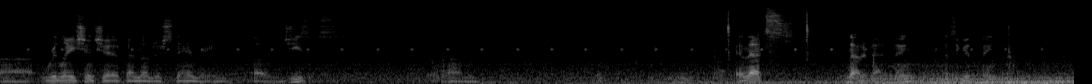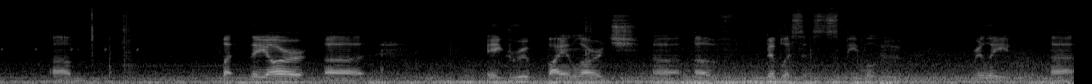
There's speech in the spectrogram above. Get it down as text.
uh, relationship and understanding of Jesus. Um, and that's not a bad thing. That's a good thing. Um, but they are uh, a group, by and large, uh, of biblicists, people who really uh,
